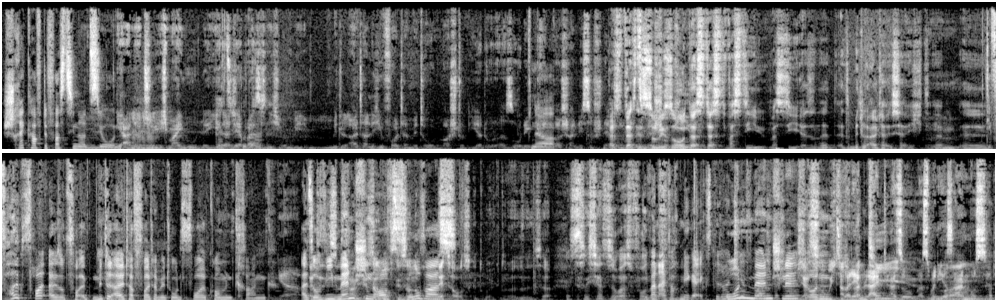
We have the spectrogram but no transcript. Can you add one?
schreckhafte Faszination. Ja, natürlich. Ich meine, gut, ne, jeder, der, weiß ich nicht, irgendwie mittelalterliche Foltermethoden mal studiert oder so, den Ja. kann wahrscheinlich so schnell. Also das ist sowieso das, das, was die, was die, also, ne, also Mittelalter ist ja echt, ähm, äh, Die Volk, voll, also voll, Mittelalter Foltermethoden vollkommen krank. Ja. Also, also wie Menschen noch- auf sowas nett ausgedrückt. Also ist ja, das, ist ja sowas von. Die waren einfach mega experimentierfreudig unmenschlich Ja, so und Aber der bleibt, also was man hier sagen muss, das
